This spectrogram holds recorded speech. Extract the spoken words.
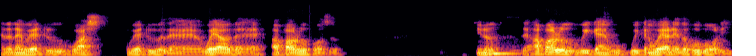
and then we have to wash, we have to uh, the, wear the upper robe also. You know, the upper robe we can we can wear in the whole body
